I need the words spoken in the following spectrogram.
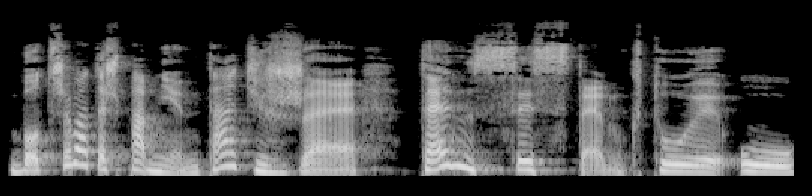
Bo trzeba też pamiętać, że ten system, który u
